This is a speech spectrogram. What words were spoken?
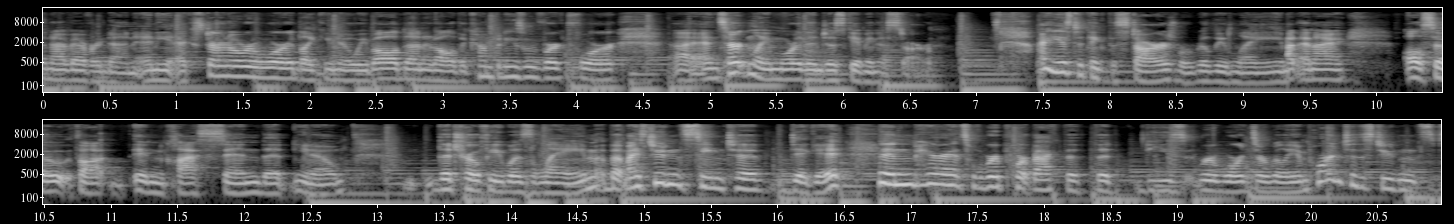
than I've ever done. Any external reward, like you know, we've all done at all the companies we've worked for, uh, and certainly more than just giving a star. I used to think the stars were really lame, and I also thought in ClassIn that, you know, the trophy was lame, but my students seem to dig it. And parents will report back that the, these rewards are really important to the students.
